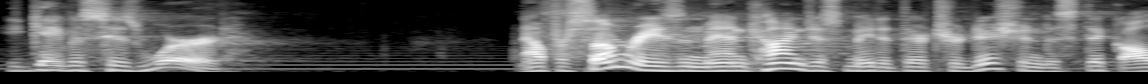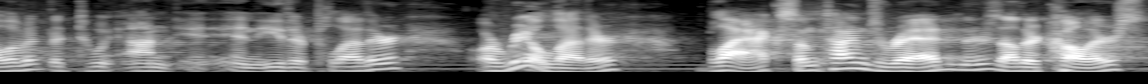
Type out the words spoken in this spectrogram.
he gave us his word. Now, for some reason, mankind just made it their tradition to stick all of it between, on, in either leather or real leather, black, sometimes red, and there's other colors.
